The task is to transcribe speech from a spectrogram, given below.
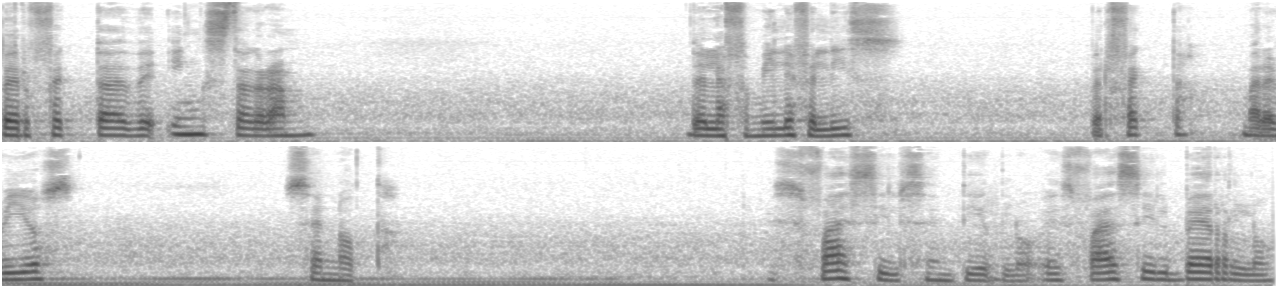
perfecta de Instagram de la familia feliz, perfecta, maravillosa, se nota. Es fácil sentirlo, es fácil verlo.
